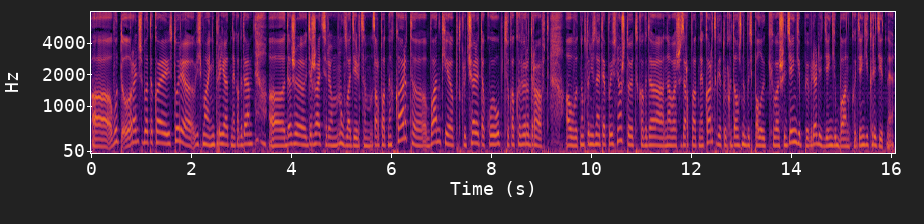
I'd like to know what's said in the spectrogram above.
А, вот раньше была такая история весьма неприятная, когда а, даже держателям, ну, владельцам зарплатных карт а, банки подключали такую опцию, как овердрафт. А вот, ну, кто не знает, я поясню, что это когда на вашей зарплатной карте, где только должны быть по логике ваши деньги, появлялись деньги банка, деньги кредитные.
